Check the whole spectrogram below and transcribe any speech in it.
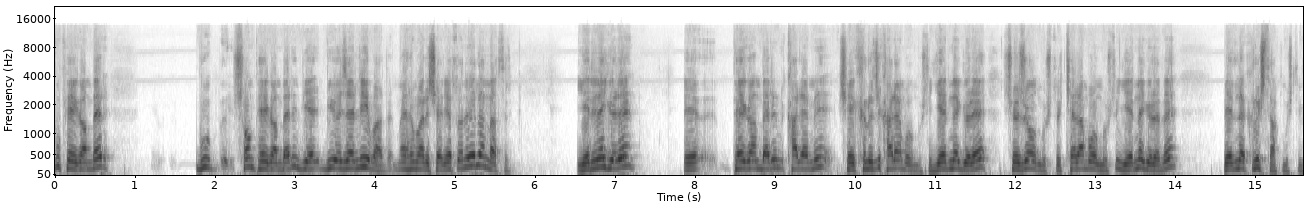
bu, peygamber bu son peygamberin diğer bir özelliği vardır. Merhum Ali Şeriat onu öyle anlatır. Yerine göre e, peygamberin kalemi şey kılıcı kalem olmuştu. Yerine göre sözü olmuştu, kelam olmuştu. Yerine göre de beline kılıç takmıştı.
